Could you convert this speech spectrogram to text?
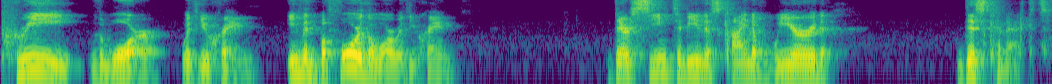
Pre the war with Ukraine, even before the war with Ukraine, there seemed to be this kind of weird disconnect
